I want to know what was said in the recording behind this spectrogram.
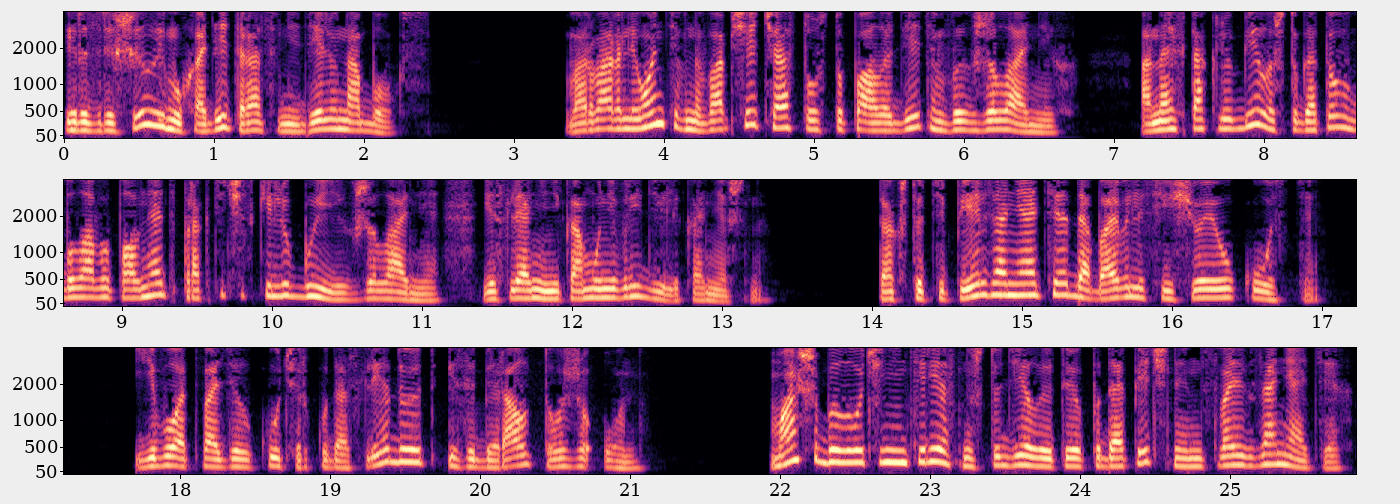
и разрешила ему ходить раз в неделю на бокс. Варвара Леонтьевна вообще часто уступала детям в их желаниях. Она их так любила, что готова была выполнять практически любые их желания, если они никому не вредили, конечно. Так что теперь занятия добавились еще и у Кости. Его отвозил кучер куда следует и забирал тоже он. Маше было очень интересно, что делают ее подопечные на своих занятиях,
